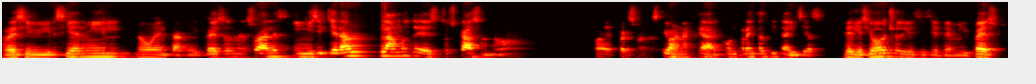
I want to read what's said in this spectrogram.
recibir 100 mil, 90 mil pesos mensuales, y ni siquiera hablamos de estos casos, ¿no? De personas que van a quedar con rentas vitalicias de 18, 17 mil pesos.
